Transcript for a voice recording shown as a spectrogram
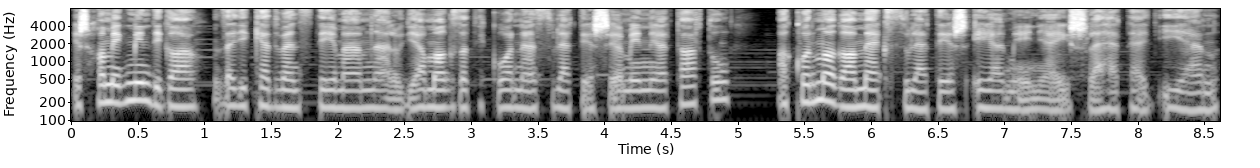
És ha még mindig az egyik kedvenc témámnál, ugye a magzati kornál születésélménynél tartunk, akkor maga a megszületés élménye is lehet egy ilyen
